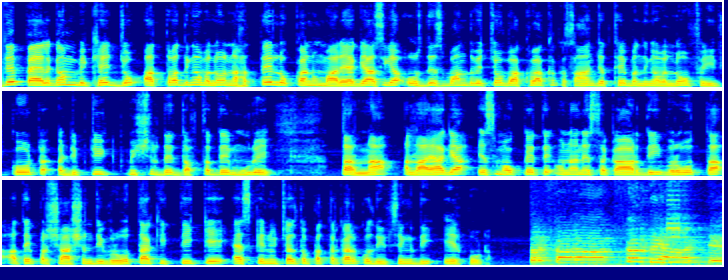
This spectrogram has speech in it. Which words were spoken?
ਦੇ ਪਹਿਲਗਮ ਵਿਖੇ ਜੋ ਅੱਤਵਾਦੀਆਂ ਵੱਲੋਂ 69 ਲੋਕਾਂ ਨੂੰ ਮਾਰਿਆ ਗਿਆ ਸੀਗਾ ਉਸ ਦੇ ਸਬੰਧ ਵਿੱਚ ਵੱਖ-ਵੱਖ ਕਿਸਾਨ ਜਥੇਬੰਦੀਆਂ ਵੱਲੋਂ ਫਰੀਦਕੋਟ ਡਿਪਟੀ ਕਮਿਸ਼ਨਰ ਦੇ ਦਫ਼ਤਰ ਦੇ ਮੂਹਰੇ ਧਰਨਾ ਲਾਇਆ ਗਿਆ। ਇਸ ਮੌਕੇ ਤੇ ਉਹਨਾਂ ਨੇ ਸਰਕਾਰ ਦੀ ਵਿਰੋਧਤਾ ਅਤੇ ਪ੍ਰਸ਼ਾਸਨ ਦੀ ਵਿਰੋਧਤਾ ਕੀਤੀ। ਕਿ ਐਸਕੇ ਨਿਊਜ਼ਲ ਤੋਂ ਪੱਤਰਕਾਰ ਕੁਲਦੀਪ ਸਿੰਘ ਦੀ 에ਅਰਪੋਰਟ ਸਰਕਾਰਾਂ ਕਰਦਿਆਂ ਕੇ।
